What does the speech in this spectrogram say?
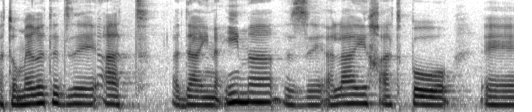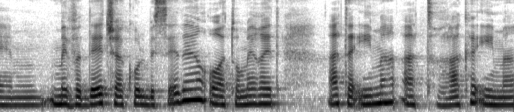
את אומרת את זה את עדיין האימא, זה עלייך, את פה אה, מוודאת שהכל בסדר, או את אומרת, את האימא, את רק האימא,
